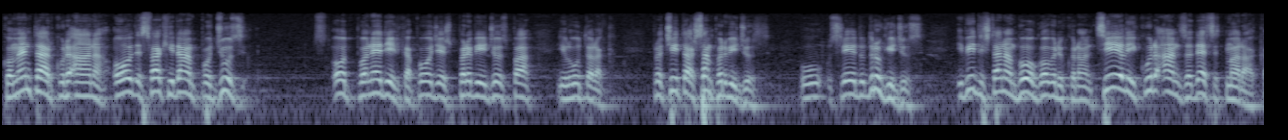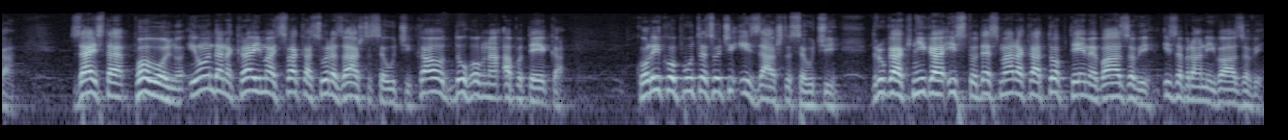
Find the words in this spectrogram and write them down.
Komentar Kur'ana, ovdje svaki dan po džuz, od ponedjeljka pođeš prvi džuz pa ili utorak. Pročitaš sam prvi džuz, u srijedu drugi džuz. I vidiš šta nam Bog govori u Kur'anu. Cijeli Kur'an za deset maraka. Zaista povoljno. I onda na kraju ima svaka sura zašto se uči. Kao duhovna apoteka koliko puta se uči i zašto se uči. Druga knjiga, isto des maraka, top teme, vazovi, izabrani vazovi.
